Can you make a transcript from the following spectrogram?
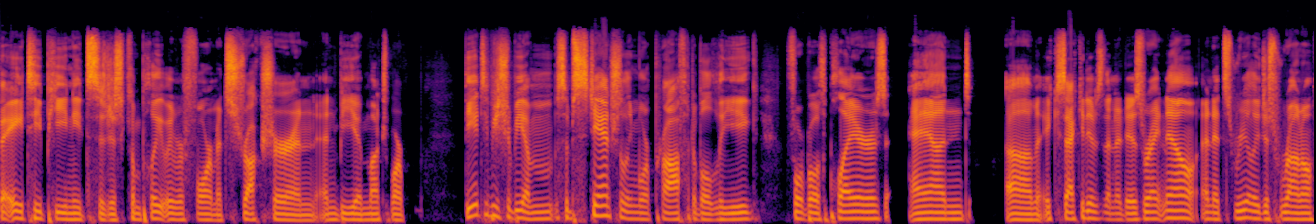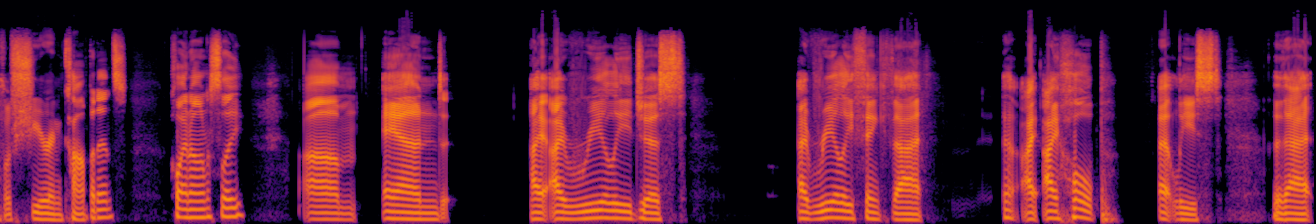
the ATP needs to just completely reform its structure and and be a much more the ATP should be a substantially more profitable league for both players and um, executives than it is right now, and it's really just run off of sheer incompetence, quite honestly. Um, and I, I really just, I really think that, uh, I, I hope at least that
